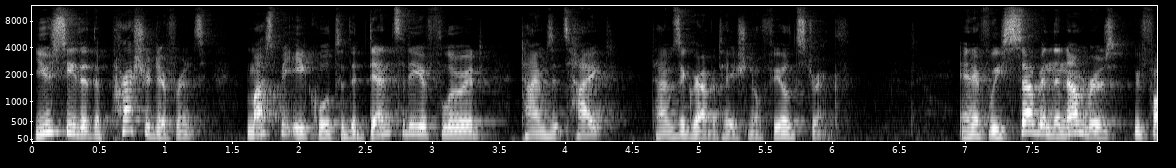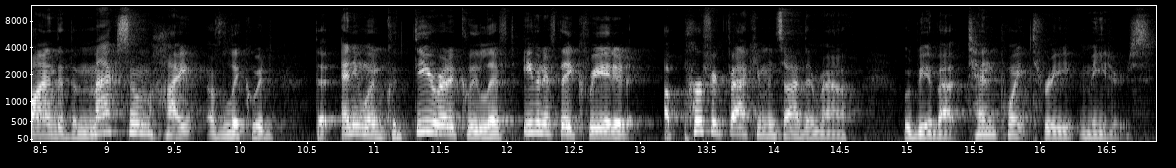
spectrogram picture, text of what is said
you see that the pressure difference must be equal to the density of fluid times its height times the gravitational field strength. And if we sub in the numbers, we find that the maximum height of liquid that anyone could theoretically lift, even if they created a perfect vacuum inside their mouth, would be about 10.3 meters.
